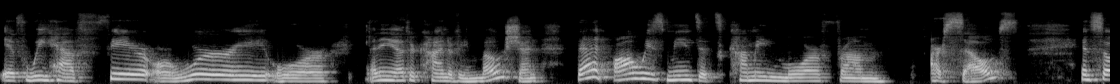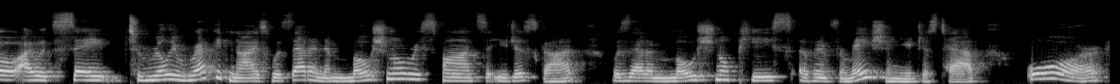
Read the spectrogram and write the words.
If we have fear or worry or any other kind of emotion, that always means it's coming more from ourselves. And so I would say to really recognize was that an emotional response that you just got? Was that emotional piece of information you just have? Or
